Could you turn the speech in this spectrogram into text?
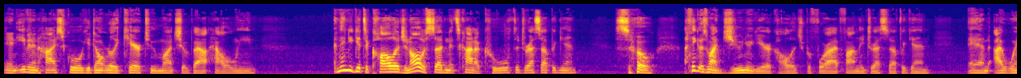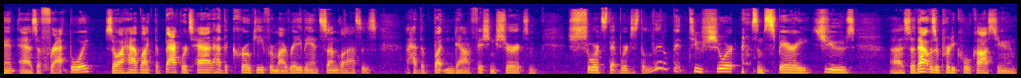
And even in high school, you don't really care too much about Halloween. And then you get to college, and all of a sudden, it's kind of cool to dress up again. So I think it was my junior year of college before I finally dressed up again. And I went as a frat boy. So I had like the backwards hat, I had the croaky for my Ray Ban sunglasses, I had the button down fishing shirt, some shorts that were just a little bit too short, some Sperry shoes. Uh, so that was a pretty cool costume.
